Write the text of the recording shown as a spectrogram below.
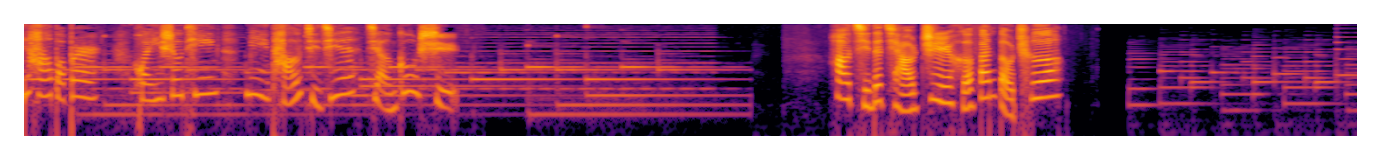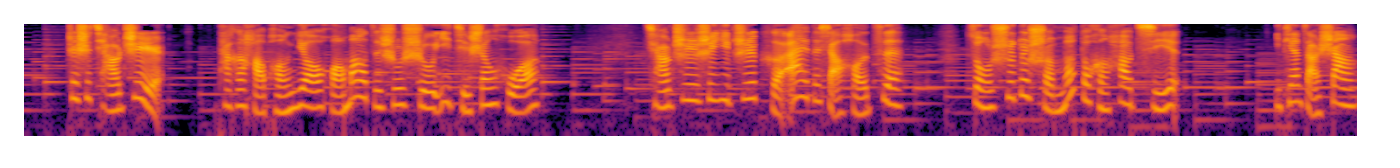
你好，宝贝儿，欢迎收听蜜桃姐姐讲故事。好奇的乔治和翻斗车。这是乔治，他和好朋友黄帽子叔叔一起生活。乔治是一只可爱的小猴子，总是对什么都很好奇。一天早上，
